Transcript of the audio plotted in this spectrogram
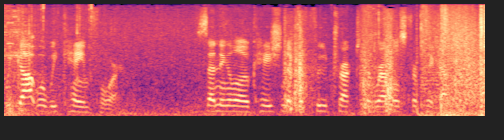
We got what we came for. Sending a location of the food truck to the rebels for pickup.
